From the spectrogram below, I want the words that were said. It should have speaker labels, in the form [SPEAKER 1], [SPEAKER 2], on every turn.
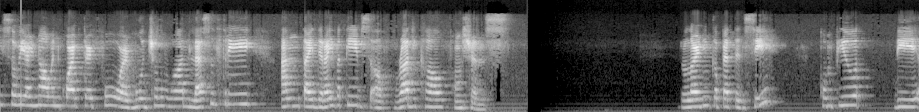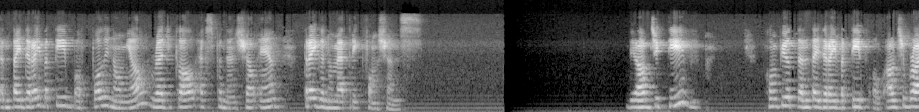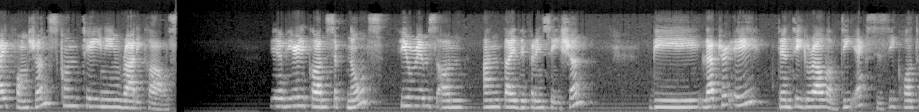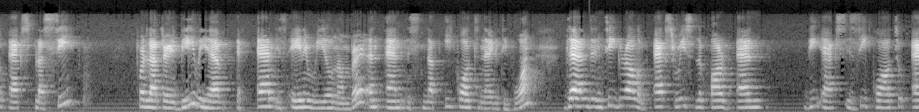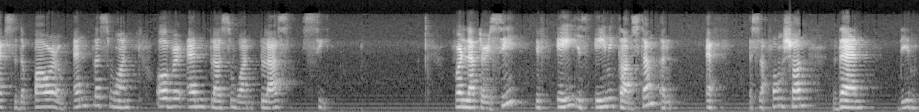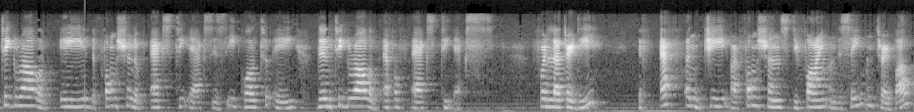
[SPEAKER 1] Okay, so we are now in quarter 4, module 1, lesson 3, antiderivatives of radical functions. The learning competency, compute the antiderivative of polynomial, radical, exponential, and trigonometric functions. The objective, Compute the antiderivative of algebraic functions containing radicals. We have here the concept notes, theorems on antidifferentiation. The letter A, the integral of dx is equal to x plus c. For letter B, we have if n is any real number and n is not equal to negative 1, then the integral of x raised to the power of n dx is equal to x to the power of n plus 1 over n plus 1 plus c. For letter C, if a is any constant and f is a function, then the integral of a, the function of x dx is equal to a, the integral of f of x dx. For letter D, if f and g are functions defined on the same interval,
